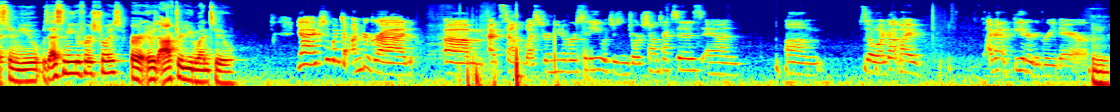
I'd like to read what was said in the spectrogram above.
SMU. Was SMU your first choice? Or it was after you'd went to. Yeah, I actually went to undergrad um, at Southwestern University, which is in Georgetown, Texas, and um, so I got my I got a theater degree there. Mhm.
